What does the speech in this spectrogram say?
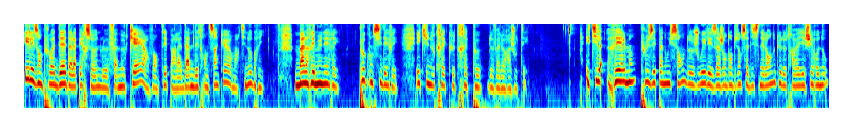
et les emplois d'aide à la personne, le fameux CARE vanté par la dame des 35 heures, Martine Aubry, mal rémunérés, peu considéré et qui ne crée que très peu de valeur ajoutée. Est-il réellement plus épanouissant de jouer les agents d'ambiance à Disneyland que de travailler chez Renault?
